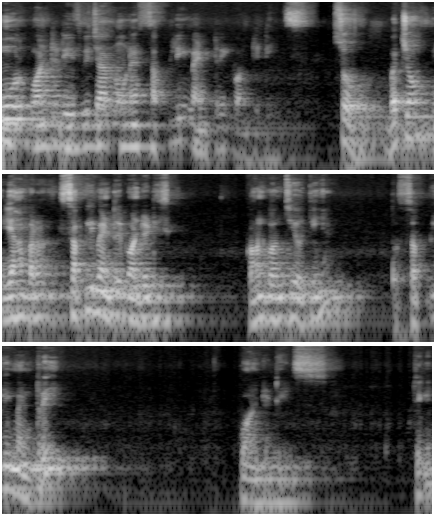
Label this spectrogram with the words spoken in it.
more quantities which are known as supplementary quantities. So so, बच्चों यहाँ पर सप्लीमेंट्री क्वांटिटीज कौन कौन सी होती हैं? तो सप्लीमेंट्री क्वांटिटीज ठीक है?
